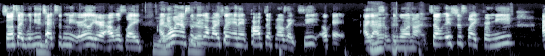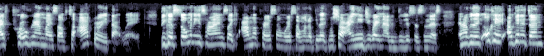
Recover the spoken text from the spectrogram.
So it's like when you mm. texted me earlier i was like yeah, i know i have something yeah. on my plate and it popped up and i was like see okay i got something going on. So it's just like for me i've programmed myself to operate that way. Because so many times like i'm a person where someone will be like michelle i need you right now to do this this and this. And i'll be like okay i'll get it done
